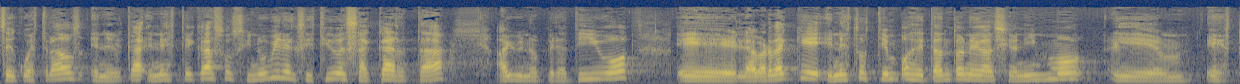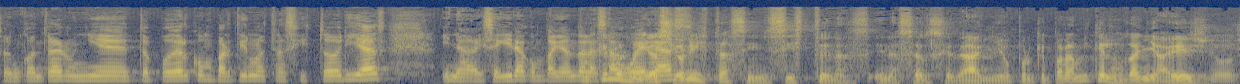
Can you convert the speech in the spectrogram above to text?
secuestrados. En, el, en este caso, si no hubiera existido esa carta, hay un operativo. Eh, la verdad que en estos tiempos de tanto negacionismo, eh, esto, encontrar un nieto, poder compartir nuestras historias y nada, y seguir acompañando a las qué abuelas. Los negacionistas insisten en hacerse daño, porque para mí que los daña a ellos.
